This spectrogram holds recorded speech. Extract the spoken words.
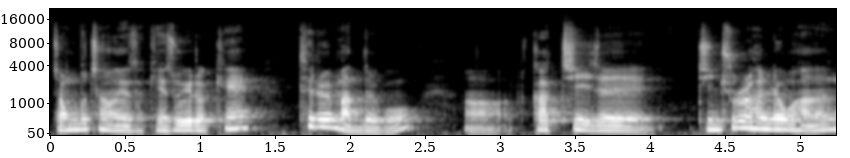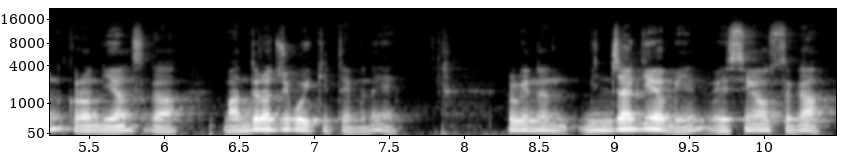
정부 차원에서 계속 이렇게 틀을 만들고 어, 같이 이제 진출을 하려고 하는 그런 뉘앙스가 만들어지고 있기 때문에 결국에는 민자 기업인 웨스팅하우스가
